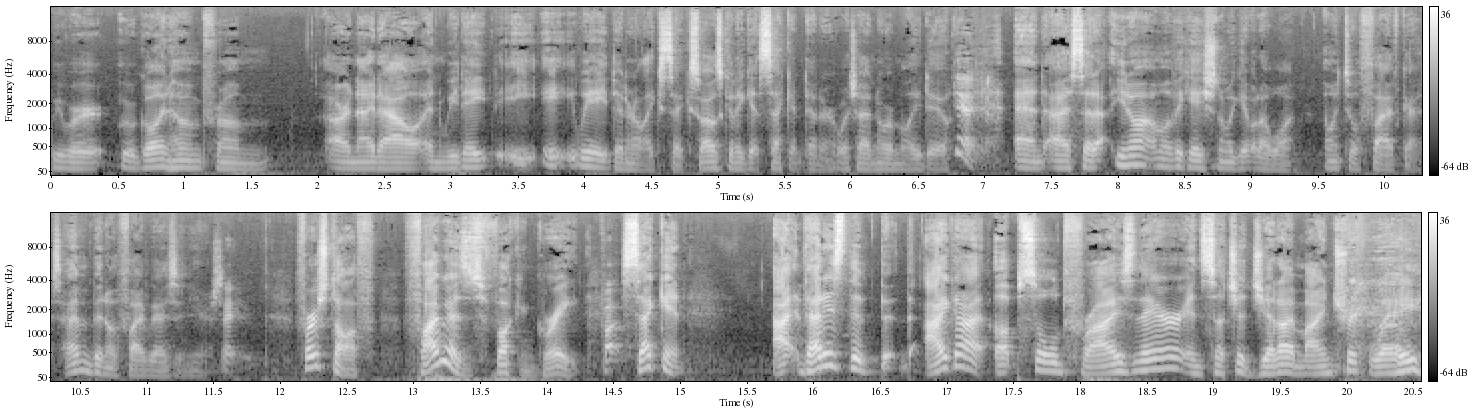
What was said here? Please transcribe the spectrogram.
we were we were going home from our night out, and we ate, eat, we ate dinner like six. So I was going to get second dinner, which I normally do. Yeah, yeah. And I said, you know what? I'm on vacation. I'm gonna get what I want. I went to a Five Guys. I haven't been to a Five Guys in years. Hey. First off, Five Guys is fucking great. Fi- Second. I, that is the, I got upsold fries there in such a Jedi mind trick way.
